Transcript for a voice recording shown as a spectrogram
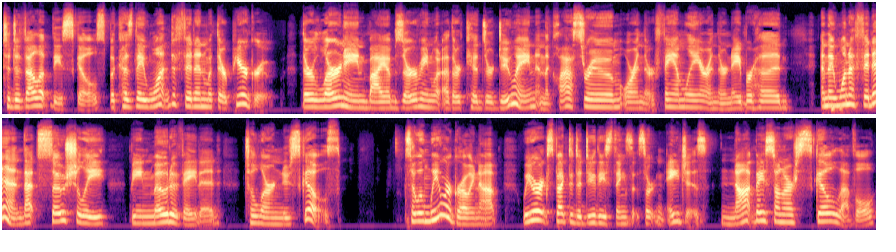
to develop these skills because they want to fit in with their peer group. They're learning by observing what other kids are doing in the classroom or in their family or in their neighborhood. And they want to fit in. That's socially being motivated to learn new skills. So when we were growing up, we were expected to do these things at certain ages, not based on our skill level,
